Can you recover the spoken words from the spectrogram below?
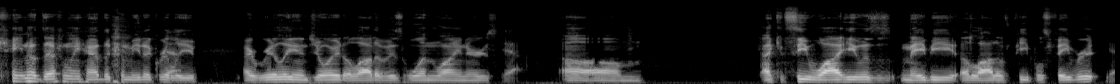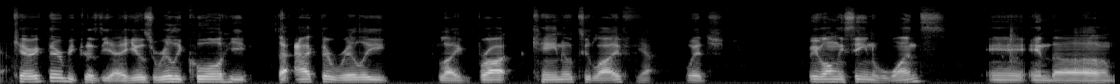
Kano definitely had the comedic Yeah. relief. I really enjoyed a lot of his one-liners. Yeah. Um, I could see why he was maybe a lot of people's favorite Yeah. character because yeah, he was really cool. He the actor really like brought Kano to life. Yeah. Which we've only seen once in, in the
